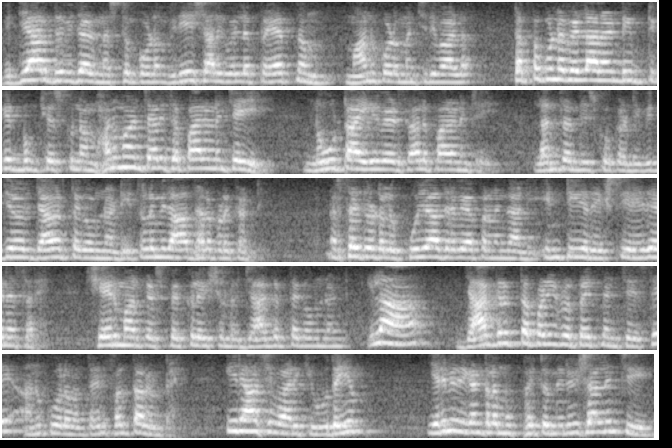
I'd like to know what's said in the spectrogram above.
విద్యార్థి విద్యార్థి నష్టం పోవడం విదేశాలకు వెళ్ళే ప్రయత్నం మానుకోవడం మంచిది వాళ్ళ. తప్పకుండా వెళ్ళాలండి టికెట్ బుక్ చేసుకున్నాం. హనుమాన్ చాలీస పారాయణం చెయ్యి నూట ఇరవై ఏడు సార్లు పారాయణం చెయ్యి లంచం తీసుకోకండి. విద్యలో జాగ్రత్తగా ఉండండి. ఇతరుల మీద ఆధారపడకండి. నర్సరీ తోటలు పూజాద్ర వ్యాపారం కానీ ఇంటీరియర్ ఎక్స్టీరియర్ ఏదైనా సరే షేర్ మార్కెట్ స్పెక్యులేషన్లో జాగ్రత్తగా ఉండండి. ఇలా జాగ్రత్త పడే ప్రయత్నం చేస్తే అనుకూలవంతమైన ఫలితాలు ఉంటాయి. ఈ రాశి వారికి ఉదయం ఎనిమిది గంటల ముప్పై తొమ్మిది నిమిషాల నుంచి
